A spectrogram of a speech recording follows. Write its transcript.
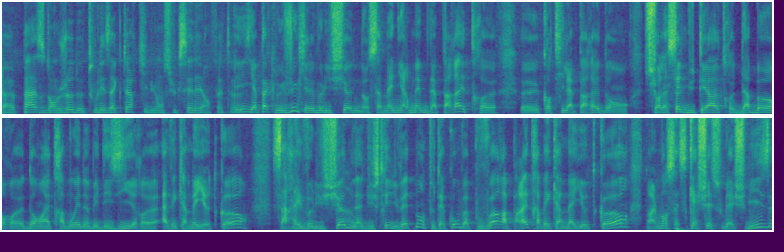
euh, passe dans le jeu de tous les acteurs qui lui ont succédé en fait. il n'y a pas que le jeu qui révolutionne dans sa manière même d'apparaître. Euh, euh, quand il apparaît dans, sur la scène du théâtre, d'abord dans Un tramway nommé Désir avec un maillot de corps, ça révolutionne ah. l'industrie du vêtement. Tout à coup, on va pouvoir apparaître avec un maillot de corps. Normalement, ça se cachait sous la chemise.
